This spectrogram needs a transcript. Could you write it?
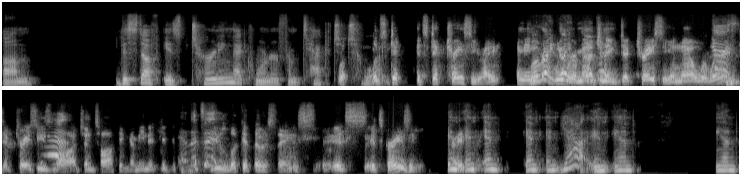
Um, this stuff is turning that corner from tech to well, toy. It's Dick, it's Dick Tracy, right? I mean, well, right, we right, were imagining Dick Tracy, and now we're wearing yes. Dick Tracy's yeah. watch and talking. I mean, it, it, yeah, it. You look at those things; it's it's crazy. And right? and and and and yeah, and and and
